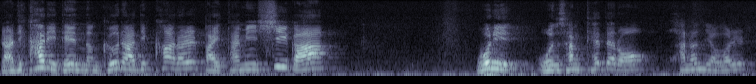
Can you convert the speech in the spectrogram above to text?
라디칼이 되는 그 라디칼을 바이타민 C가 원이 원 상태대로 환원력을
